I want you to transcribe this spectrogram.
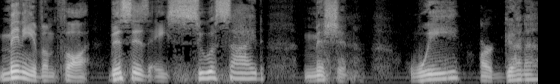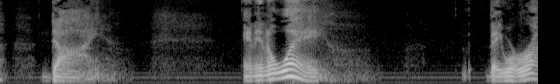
many of them thought, this is a suicide mission. We are gonna die. And in a way, they were right.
